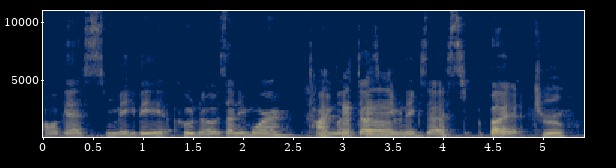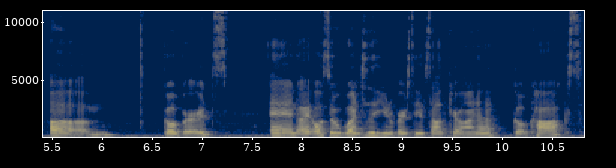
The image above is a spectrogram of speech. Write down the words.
August, maybe. Who knows anymore? Time like doesn't even exist. But True. um, go Birds. And I also went to the University of South Carolina. Go Cocks.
